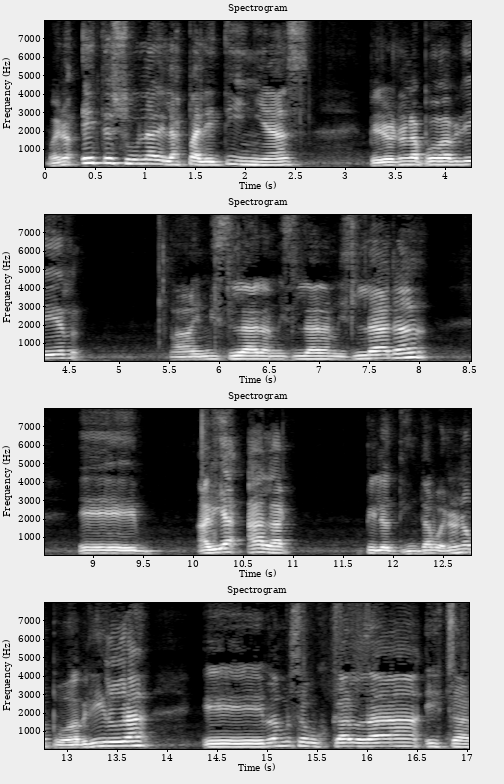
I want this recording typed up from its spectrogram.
Bueno, esta es una de las paletiñas, pero no la puedo abrir. Ay, Miss Lara, Miss Lara, Miss Lara. Eh, había a la pelotinta, bueno, no puedo abrirla. Eh, vamos a buscarla, esta,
